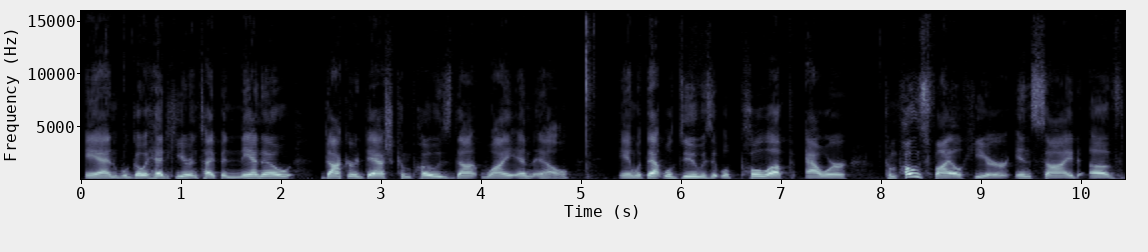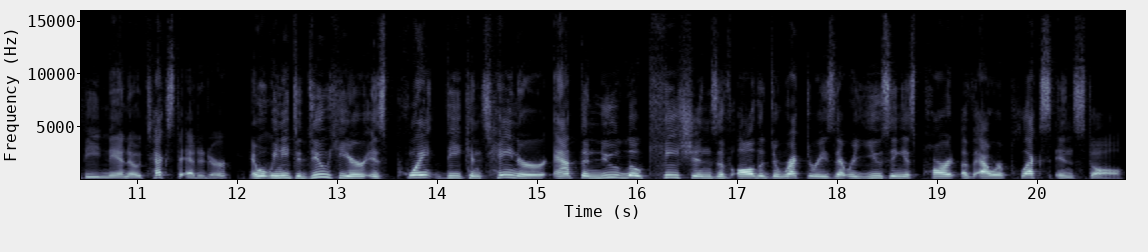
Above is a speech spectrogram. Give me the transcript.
And we'll go ahead here and type in nano docker-compose.yml. And what that will do is it will pull up our compose file here inside of the nano text editor. And what we need to do here is point the container at the new locations of all the directories that we're using as part of our Plex install.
